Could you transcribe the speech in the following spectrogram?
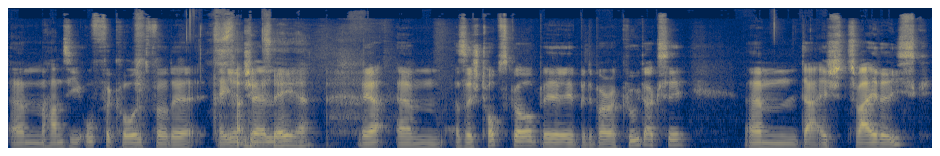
ähm, haben sie aufgeholt für den AHL. Gesehen, ja. ja ähm, also ist Topscore bei, bei der Barracuda gewesen. Ähm, der ist 32.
